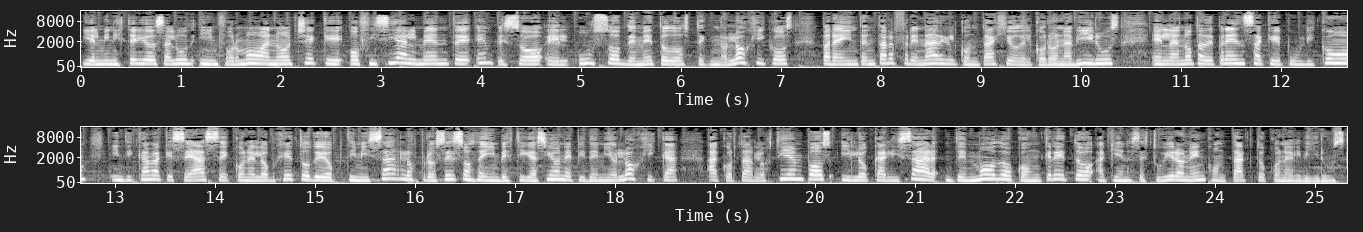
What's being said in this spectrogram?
Y el Ministerio de Salud informó anoche que oficialmente empezó el uso de métodos tecnológicos para intentar frenar el contagio del coronavirus en la nota de prensa que publicó, indicaba que se hace con el objeto de optimizar los procesos de investigación epidemiológica, acortar los tiempos y localizar de modo concreto a quienes estuvieron en contacto con el virus.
